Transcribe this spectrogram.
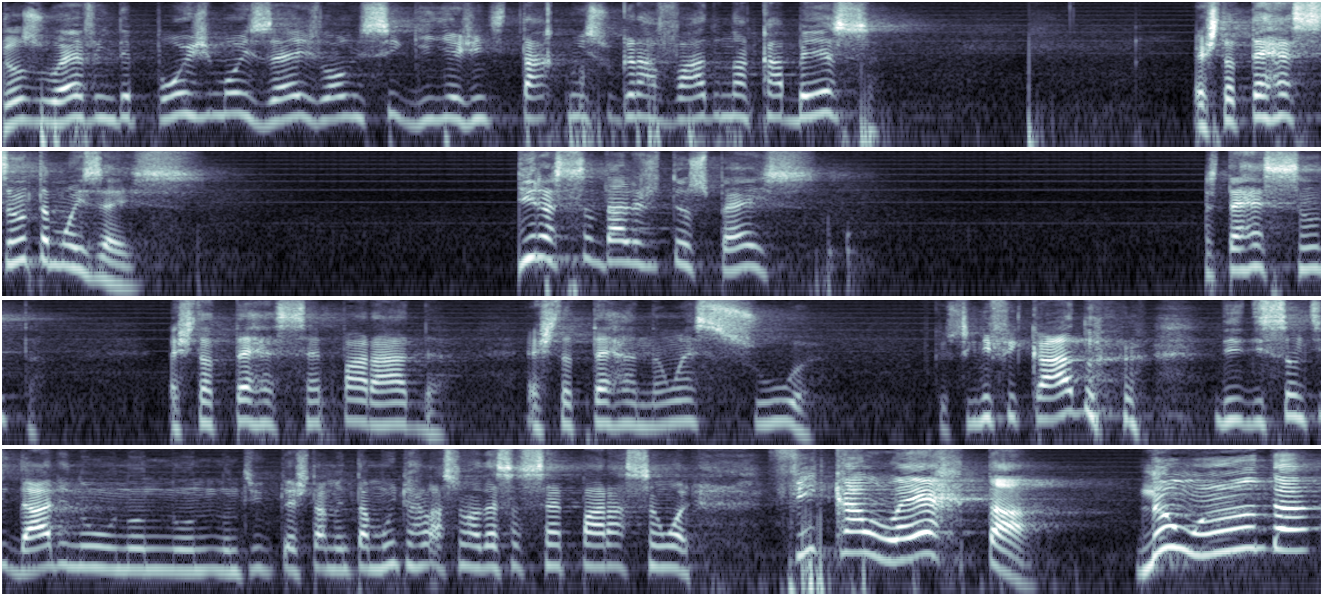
Josué vem depois de Moisés, logo em seguida, e a gente está com isso gravado na cabeça. Esta terra é santa, Moisés. Tira as sandálias dos teus pés. Esta terra é santa. Esta terra é separada. Esta terra não é sua. Porque o significado de, de santidade no, no, no, Antigo Testamento está muito relacionado a essa separação. Olha, fica alerta não anda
